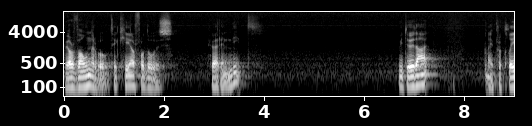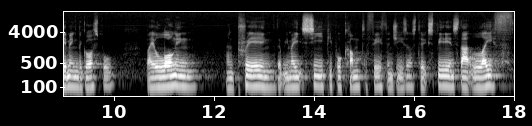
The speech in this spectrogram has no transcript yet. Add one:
who are vulnerable, to care for those who are in need. We do that by proclaiming the gospel, by longing and praying that we might see people come to faith in Jesus, to experience that life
